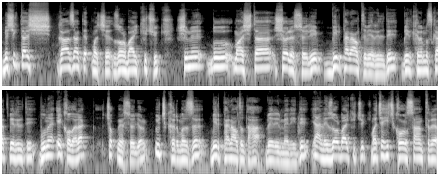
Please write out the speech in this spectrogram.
Beşiktaş Gaziantep maçı Zorbay Küçük. Şimdi bu maçta şöyle söyleyeyim. Bir penaltı verildi. Bir kırmızı kart verildi. Buna ek olarak çok net söylüyorum. 3 kırmızı bir penaltı daha verilmeliydi. Yani Zorbay Küçük maça hiç konsantre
